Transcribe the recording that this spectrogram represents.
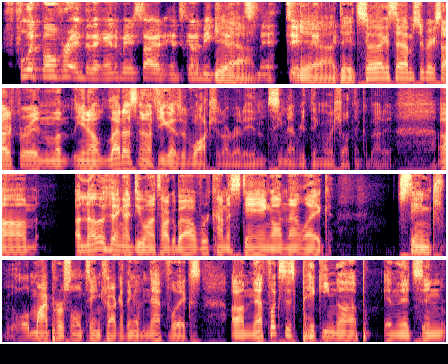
flip over into the anime side, it's gonna be Kevin Yeah. Smith. Dude. yeah, dude. So like I said, I'm super excited for it, and let- you know, let us know if you guys have watched it already and seen everything. What y'all think about it. Um, another thing I do want to talk about, we're kind of staying on that like same my personal same track thing of Netflix. Um, Netflix is picking up, and it's in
